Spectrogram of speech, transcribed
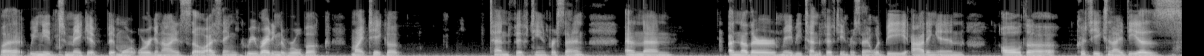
but we need to make it a bit more organized. So i think rewriting the rule book might take up 10 15% and then another maybe 10 to 15% would be adding in all the critiques and ideas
